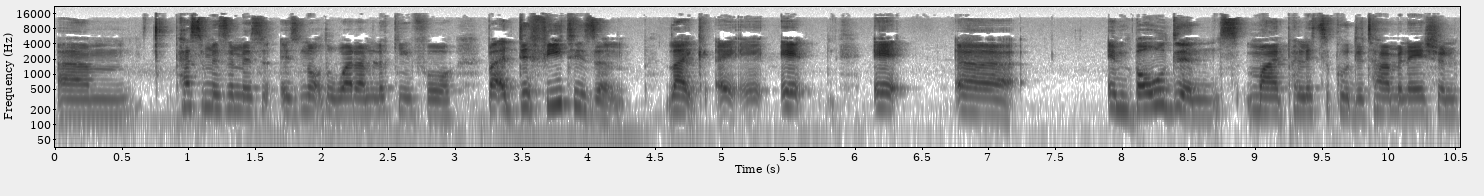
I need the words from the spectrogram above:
um, pessimism is is not the word I'm looking for, but a defeatism. Like it it it uh emboldens my political determination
